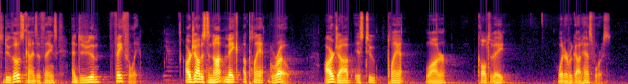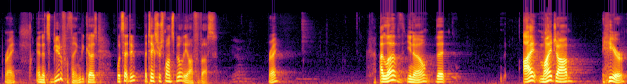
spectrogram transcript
to do those kinds of things, and to do them faithfully. Yeah. Our job is to not make a plant grow. Our job is to plant, water, cultivate, whatever God has for us, right? And it's a beautiful thing because what's that do? That takes responsibility off of us, right? I love, you know, that I my job here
